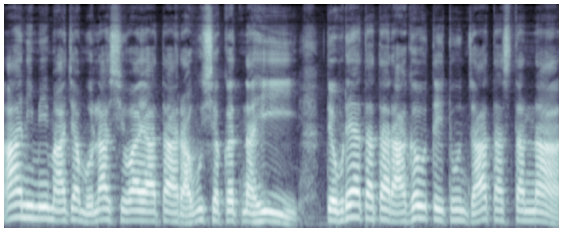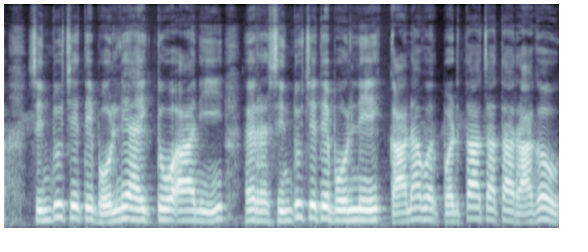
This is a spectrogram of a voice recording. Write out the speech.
आणि मी माझ्या मुलाशिवाय आता राहू शकत नाही. तेवढ्यात आता राघव तेथून जात असताना सिंधूचे ते बोलणे ऐकतो आणि र- सिंधूचे ते बोलणे कानावर पडताच आता राघव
